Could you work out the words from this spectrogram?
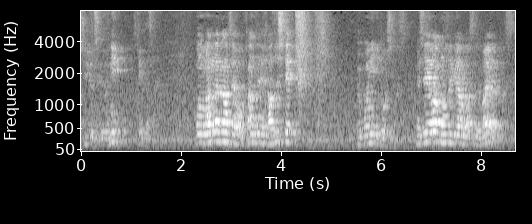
注意をするようにしてください。この真ん中の線を完全に外して横に移動します。目線はこの時はまっすぐ前をやります。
